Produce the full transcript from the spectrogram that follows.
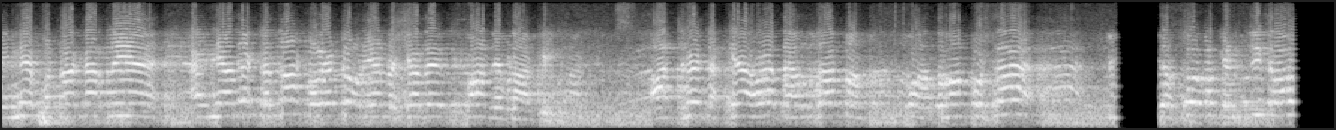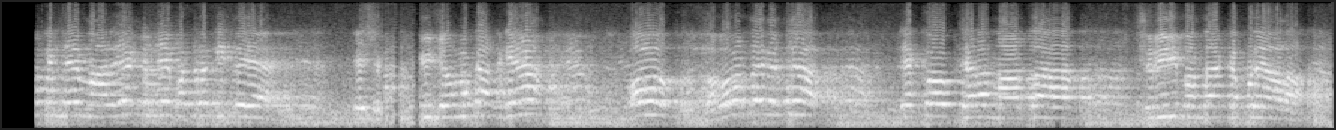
ਇੰਨੇ ਫੱਟਾ ਕਰਨੇ ਆ, ਇੰਨਿਆਂ ਦੇ ਕੰਧਾਂ ਕੋਲੇ ਢਾਉਣੇ ਆ ਨਸ਼ਿਆਂ ਦੇ ਬਹਾਨੇ ਬਣਾ ਕੇ। ਹੱਥ ਨੇ ਢੱਕਿਆ ਹੋਇਆ ਦਾਰੂ ਦਾ ਭਗਵੰਤ ਮਾਨ ਪੁੱਛਦਾ ਦੱਸੋ ਮੈਂ ਗਿਣਤੀ ਕਰਾਓ ਕਿੰਨੇ ਮਾਰੇ ਆ, ਕਿੰਨੇ ਫੱਟਰ ਕੀਤੇ ਆ। ਇਹ ਕੀ ਜੁਰਮ ਘਟ ਗਿਆ। ਉਹ ਖਬਰ ਦੇ ਵਿੱਚ ਇੱਕ ਉਹ ਜਿਹੜਾ ਮਾਰਦਾ ਸ਼ਰੀਫ ਬੰਦਾ ਕੱਪੜਿਆਂ ਵਾਲਾ।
